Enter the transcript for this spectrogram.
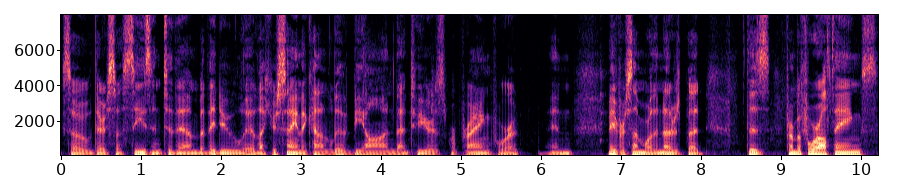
so there's a season to them, but they do live, like you're saying, they kind of live beyond that two years. We're praying for it, and maybe for some more than others. But does from before all things,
